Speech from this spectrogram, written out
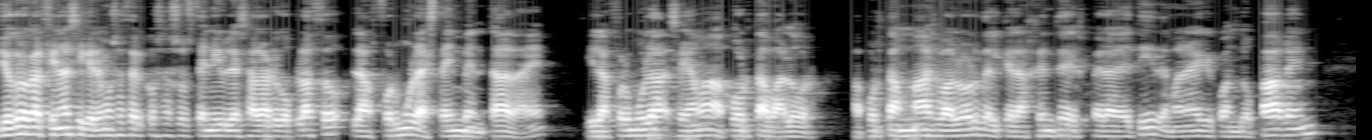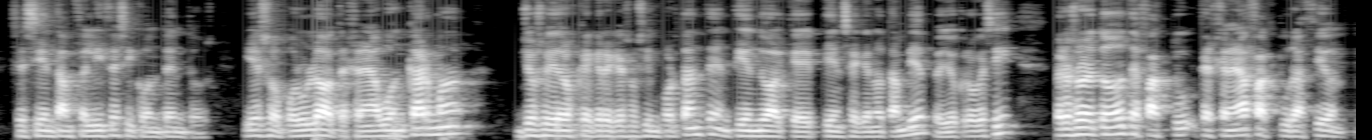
Yo creo que al final, si queremos hacer cosas sostenibles a largo plazo, la fórmula está inventada, ¿eh? Y la fórmula se llama aporta valor. Aporta más valor del que la gente espera de ti, de manera que cuando paguen se sientan felices y contentos. Y eso, por un lado, te genera buen karma. Yo soy de los que cree que eso es importante. Entiendo al que piense que no también, pero yo creo que sí. Pero sobre todo te, te genera facturación.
